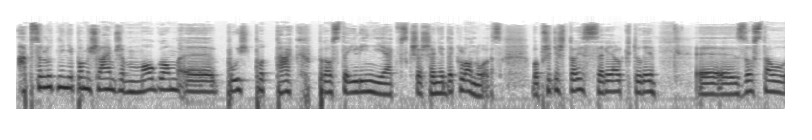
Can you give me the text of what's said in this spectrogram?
absolutnie nie pomyślałem, że mogą pójść po tak prostej linii jak wskrzeszenie The Clone Wars, bo przecież to jest serial, który został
